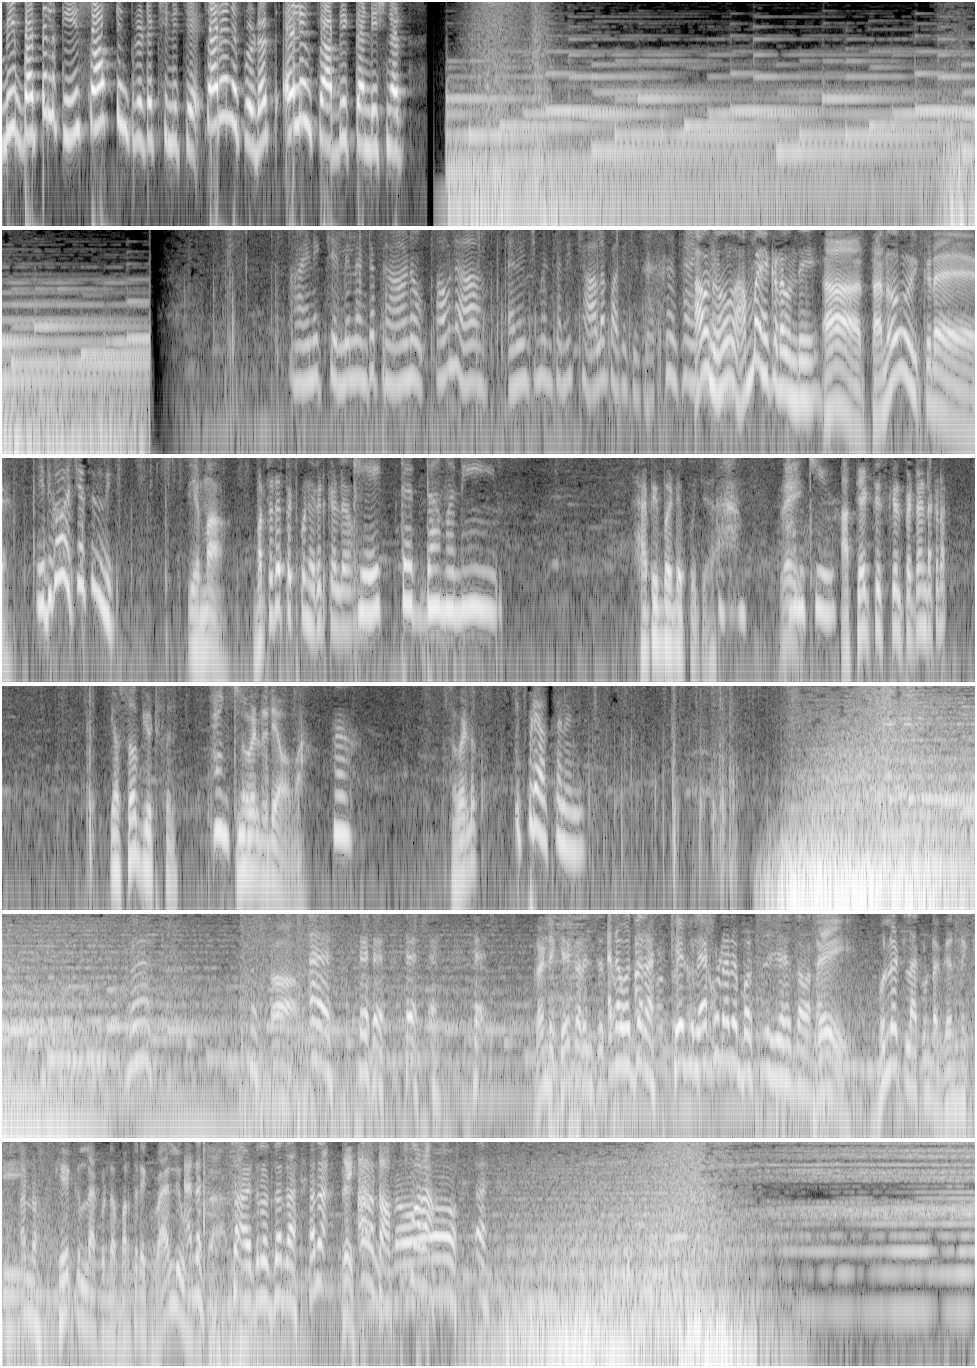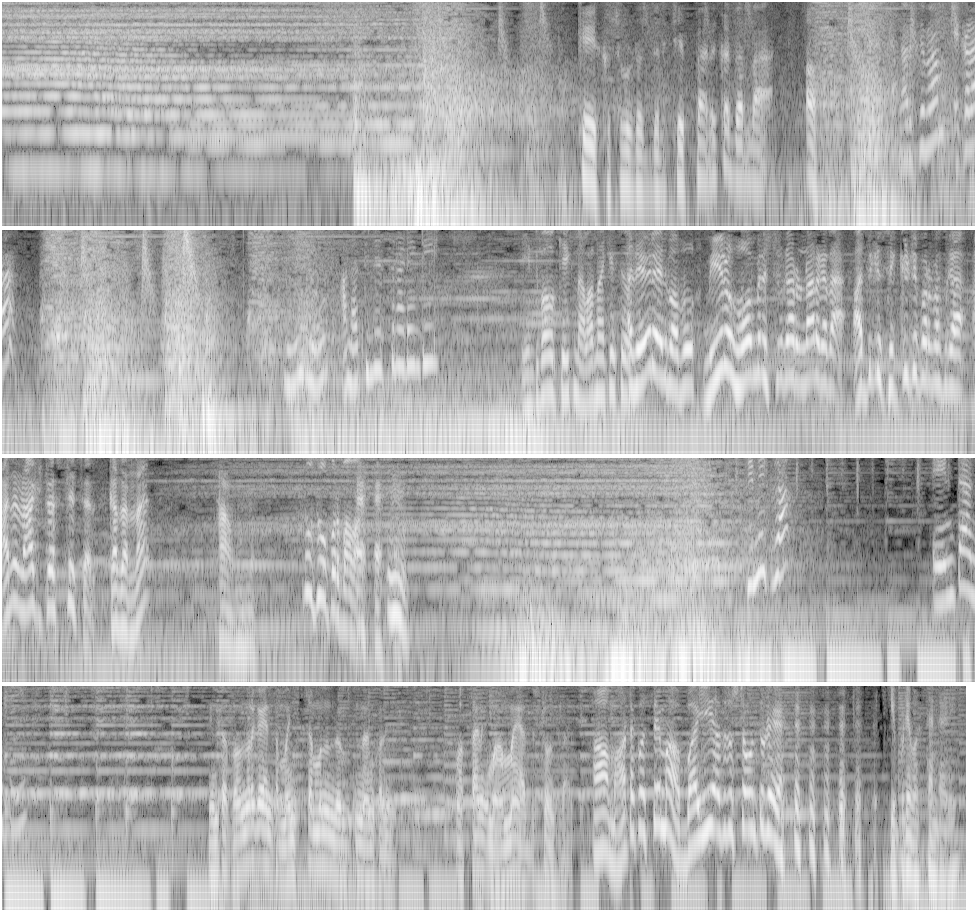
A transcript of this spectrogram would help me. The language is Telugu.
మీ బట్టలకి సాఫ్టింగ్ ప్రొటెక్షన్ ఇచ్చే సరైన ప్రొడక్ట్ ఎలిమ్ ఫ్యాబ్రిక్ కండిషనర్ ఆయనకి చెల్లెలంటే ప్రాణం. అవునా? అరేంజ్మెంట్స్ అన్ని చాలా బాగా చేశారు. అవును అమ్మాయి ఎక్కడ ఉంది? ఆ తను ఇక్కడే. ఇదిగో వచ్చేసింది. ఏమ్మా బర్త్డే పెట్టుకుని ఎక్కడికి వెళ్ళావు? కేక్ తెద్దామని. Happy birthday Puja. రేయ్, Thank you. ఆ కేక్ తీసుకెళ్ళి పెట్టండి అక్కడ. You so beautiful thank you నువ్వు వెళ్ళి రెడీ అవమ్మా నువ్వు వెళ్ళు ఇప్పుడే వస్తానండి. ఆ. రండి కేక్ అరేంజ్ అన్న వద్దన కేకు లేకుండానే బర్త్డే చేద్దాం అన్న రే బుల్లెట్ లేకుండా గన్నుకి అన్న. కేక్ లేకుండా బర్త్డేకి వాల్యూ అన్న సాయంత్రం వద్దన్న. అన్న రేయ్, అన్న, కేక్ చూడొద్దని చెప్పాను కదన్నా. నరసింహం ఎక్కడ? మీరు అలా తినేస్తున్నాడేంటి? ఏంటి బాబు కేక్ అలా నాకేసి అదేం లేదు బాబు మీరు హోమ్ మినిస్టర్ గారు ఉన్నారు కదా అందుకే సెక్యూరిటీ పర్పస్గా అని నాకు టెస్ట్ చేశారు. కదన్నా? అవును. నువ్వు సూపర్ బాబా చిన్నిట్రా. ఏంటంటే ఇంత తొందరగా ఇంత మంచి సంబంధం దొరుకుతుంది అనుకోలేదు మొత్తానికి మా అమ్మాయి అదృష్టవంతురాలు. ఆ మాటకొస్తే మా అబ్బాయి అదృష్టవంతుడే. ఇప్పుడే వస్తాను డాడీ.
